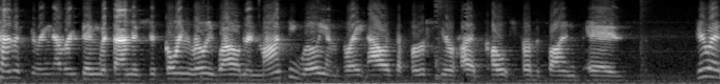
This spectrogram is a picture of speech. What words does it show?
chemistry and everything with them is just going really well. And then Monty Williams, right now, as the first year head coach for the Suns, is doing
